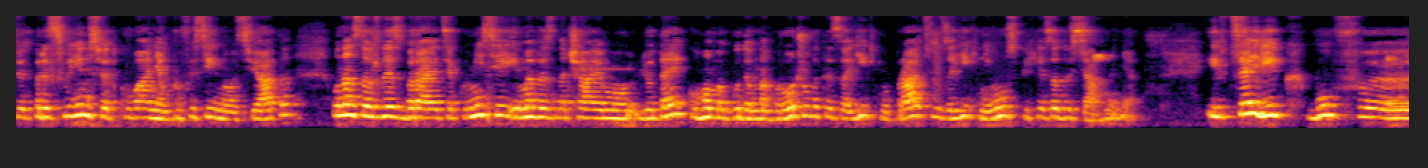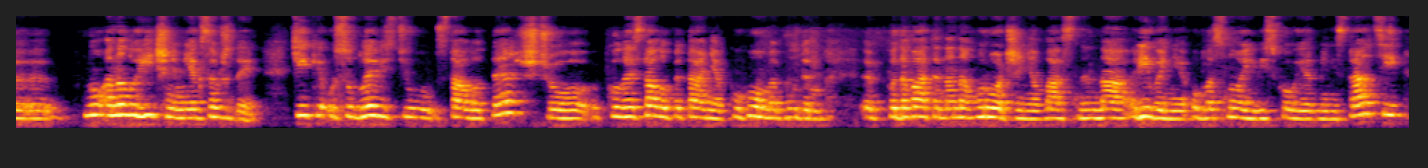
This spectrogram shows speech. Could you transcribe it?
е, перед своїм святкуванням професійного свята у нас завжди збирається комісія, і ми визначаємо людей, кого ми будемо нагороджувати за їхню працю, за їхні успіхи, за досягнення. І в цей рік був е, ну, аналогічним, як завжди. Тільки особливістю стало те, що коли стало питання, кого ми будемо е, подавати на нагородження власне на рівень обласної військової адміністрації,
